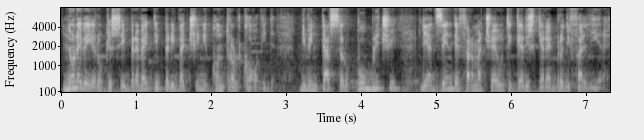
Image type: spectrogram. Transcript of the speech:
Non è vero che se i brevetti per i vaccini contro il Covid diventassero pubblici, le aziende farmaceutiche rischierebbero di fallire.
